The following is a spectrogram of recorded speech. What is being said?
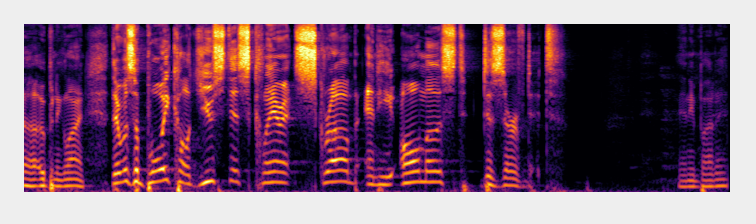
uh, opening line. There was a boy called Eustace Clarence Scrubb, and he almost deserved it. Anybody?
